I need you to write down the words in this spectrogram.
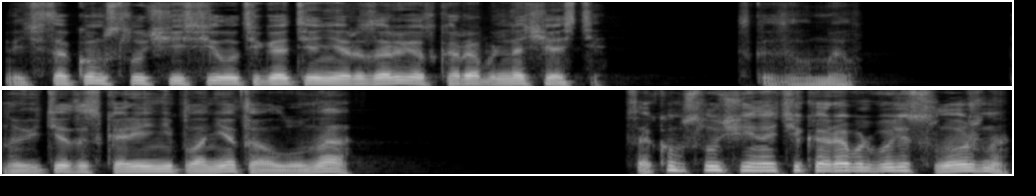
Ведь в таком случае сила тяготения разорвет корабль на части», — сказал Мел. «Но ведь это скорее не планета, а Луна. В таком случае найти корабль будет сложно».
